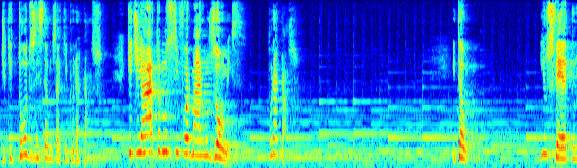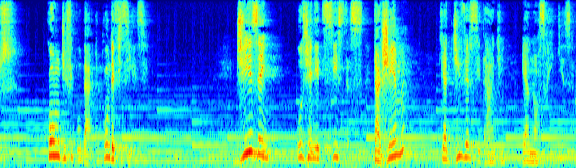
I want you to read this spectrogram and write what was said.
de que todos estamos aqui por acaso. Que de átomos se formaram os homens, por acaso. Então, e os fetos com dificuldade, com deficiência? Dizem os geneticistas da gema que a diversidade é a nossa riqueza.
